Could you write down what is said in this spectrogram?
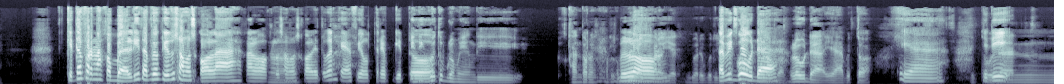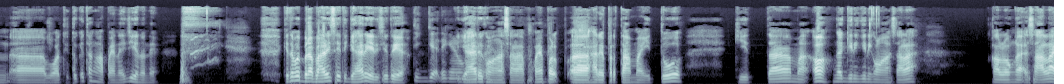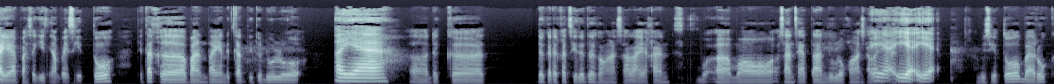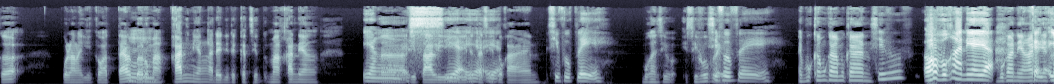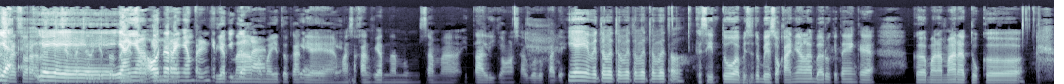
Kita pernah ke Bali tapi waktu itu sama sekolah. Kalau waktu Nah. sama sekolah itu kan kayak field trip gitu. ini gue tuh belum yang di kantor. Belum. kan, ya, 2017. Tapi gue udah. Belum, belum. Lo udah, ya betul. Iya. Gitu. Jadi- Dan eh, waktu itu kita ngapain aja ya, Non ya? kita beberapa hari sih? Tiga hari ya di situ ya? Tiga deh Tiga hari kalau nggak salah. Pokoknya per- eh, hari pertama itu kita ma oh nggak gini-gini kalau nggak salah. Kalau nggak salah ya pas lagi nyampe situ kita ke pantai yang dekat itu dulu. Oh iya. Eh, deket dekat-dekat situ tuh kalau nggak salah ya kan. Bu- eh, mau sunsetan dulu kalau nggak salah. ya Iya, kan. iya, iya. Habis itu baru ke pulang lagi ke hotel baru Mm-mm. makan yang ada di dekat situ makan yang Yang eh, Itali iya, iya, dekat iya. situ kan. Sifu play. Bukan si Sifu Sifu play. Eh bukan bukan bukan. Sifu. Oh, bukan ya ya. Bukan yang ada Ke- yang iya, restoran iya, iya, iya, kecil-kecil iya, gitu iya. Yang yang sampingnya ownernya nyamperin kita Vietnam juga kan. sama itu kan Iya, ya, iya, yang iya. masakan Vietnam sama Itali kalau nggak salah gue lupa deh. Iya, iya, betul, betul, betul, betul, betul. Ke situ habis itu besokannya lah baru kita yang kayak ke mana-mana tuh ke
